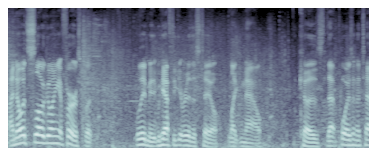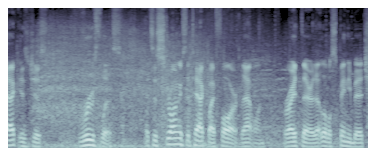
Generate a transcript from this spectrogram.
I know it's slow going at first, but believe me, we have to get rid of this tail like now, because that poison attack is just ruthless. It's the strongest attack by far. That one, right there, that little spinny bitch.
